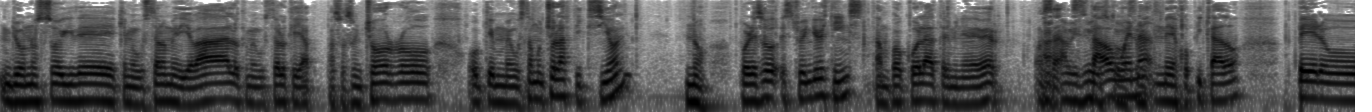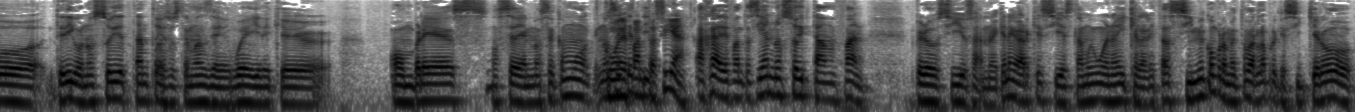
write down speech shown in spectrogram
yo no soy de que me gusta lo medieval o que me gusta lo que ya pasó hace un chorro o que me gusta mucho la ficción. No, por eso Stranger Things tampoco la terminé de ver. O sea, a mí sí me estaba buena, bastante. me dejó picado, pero te digo, no soy de tanto de esos temas de, güey, de que hombres, no sé, no sé cómo... No Como sé de qué fantasía. Ajá, de fantasía no soy tan fan. Pero sí, o sea, no hay que negar que sí está muy buena y que la neta sí me comprometo a verla porque sí quiero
